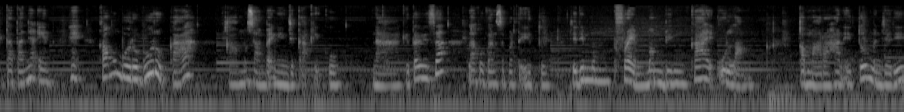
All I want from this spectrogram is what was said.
Kita tanyain eh kamu buru-buru kah? Kamu sampai nginjek kakiku. Nah, kita bisa lakukan seperti itu. Jadi memframe, membingkai ulang kemarahan itu menjadi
